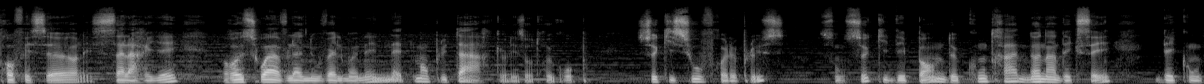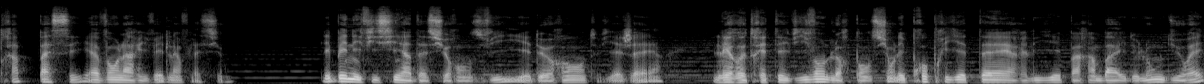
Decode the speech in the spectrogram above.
professeurs, les salariés reçoivent la nouvelle monnaie nettement plus tard que les autres groupes. Ceux qui souffrent le plus sont ceux qui dépendent de contrats non indexés, des contrats passés avant l'arrivée de l'inflation. Les bénéficiaires d'assurance vie et de rente viagère, les retraités vivant de leur pension, les propriétaires liés par un bail de longue durée,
